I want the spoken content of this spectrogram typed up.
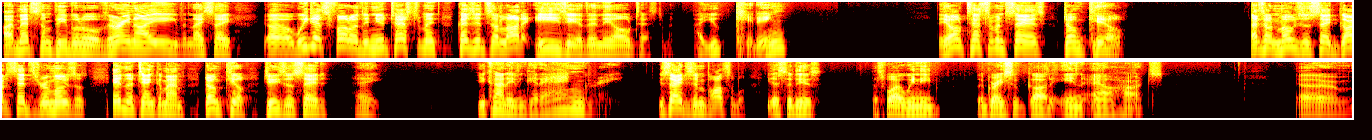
I've met some people who are very naive and they say, uh, we just follow the New Testament because it's a lot easier than the Old Testament. Are you kidding? The Old Testament says, don't kill. That's what Moses said. God said through Moses in the Ten Commandments, don't kill. Jesus said, hey, you can't even get angry. You say it's impossible. Yes, it is. That's why we need the grace of God in our hearts. Um,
